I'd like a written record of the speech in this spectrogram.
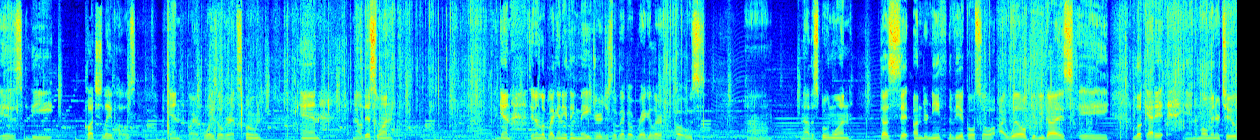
is the clutch slave hose again by our boys over at Spoon and now this one again didn't look like anything major just looked like a regular hose um, now the Spoon one does sit underneath the vehicle so I will give you guys a look at it in a moment or two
